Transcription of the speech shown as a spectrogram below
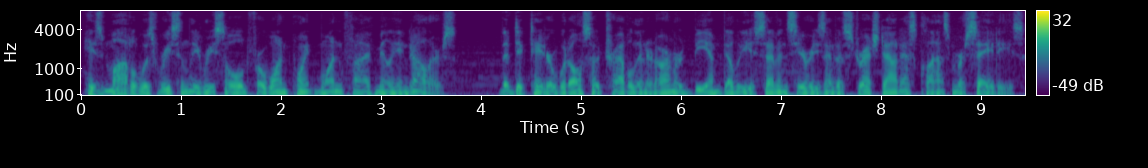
His model was recently resold for $1.15 million. The dictator would also travel in an armored BMW 7 Series and a stretched-out S-Class Mercedes.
